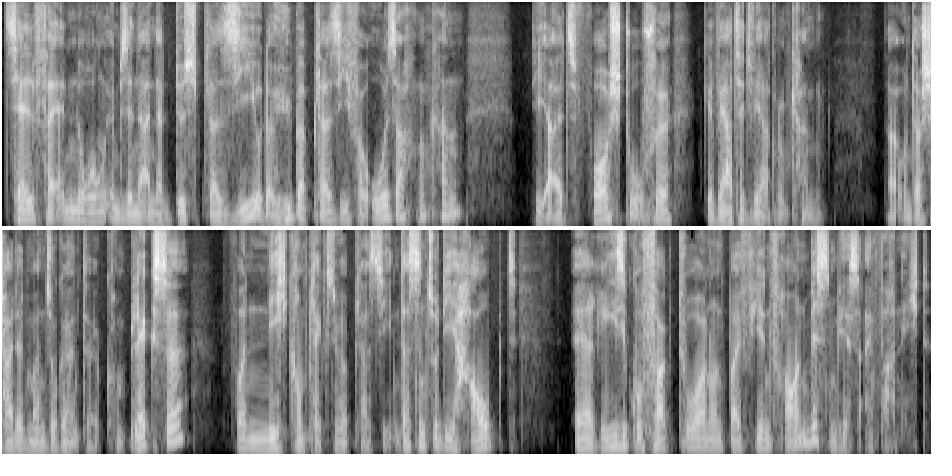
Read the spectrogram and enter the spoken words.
Zellveränderung im Sinne einer Dysplasie oder Hyperplasie verursachen kann, die als Vorstufe gewertet werden kann. Da unterscheidet man sogenannte komplexe von nicht komplexen Hyperplasien. Das sind so die Hauptrisikofaktoren äh, und bei vielen Frauen wissen wir es einfach nicht.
